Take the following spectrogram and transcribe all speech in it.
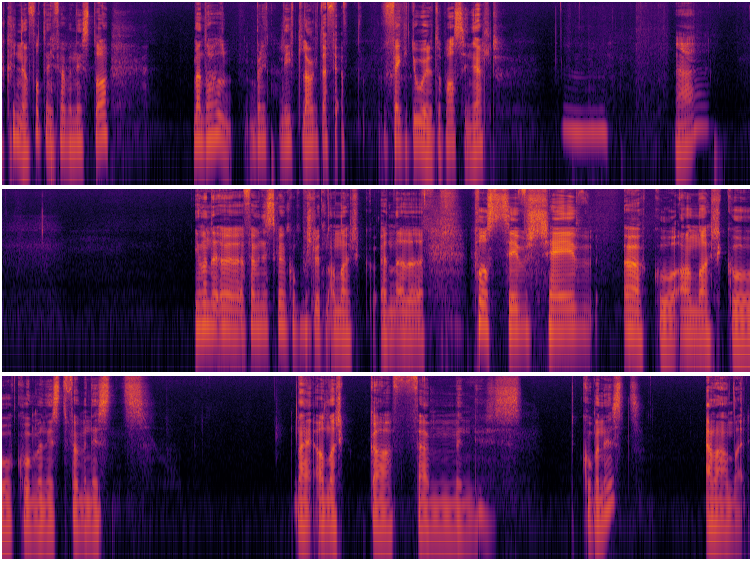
Jeg kunne ha fått inn feminist òg, men det hadde blitt litt langt. Jeg fikk ikke ordet til å passe inn helt. Nei? Jo, men det, ø, Feminist kan komme på slutten. Anarko, en, det- Positiv, skeiv, øko, anarko, kommunist, feminist Nei, anarka-feminist Kommunist? En dem der.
